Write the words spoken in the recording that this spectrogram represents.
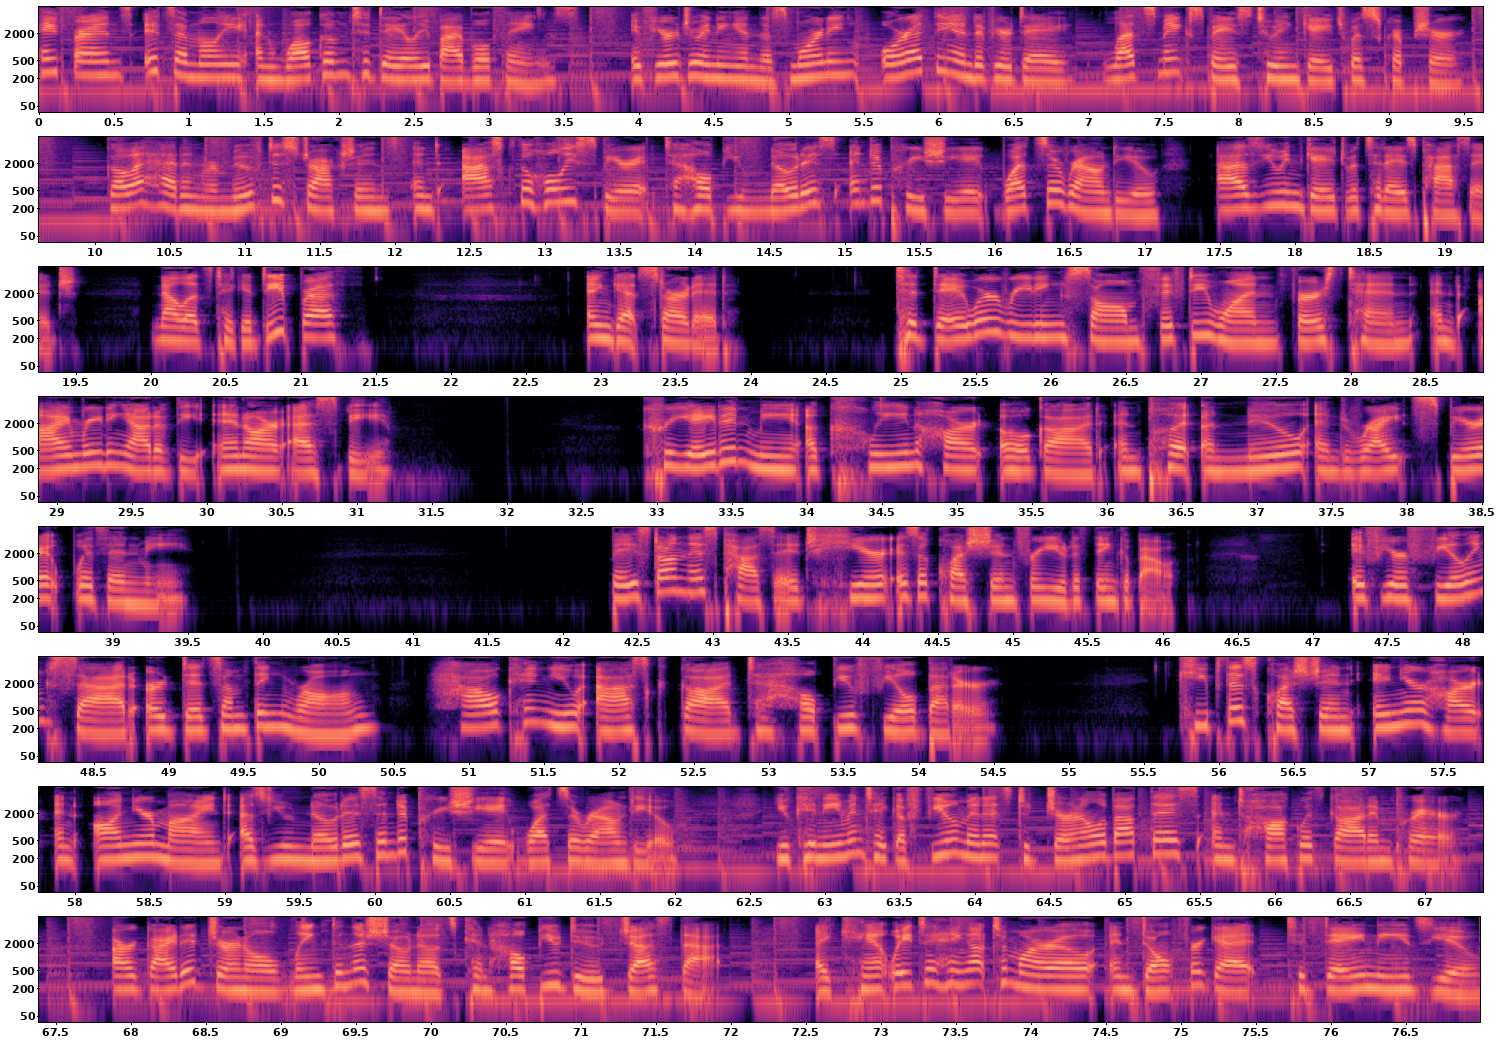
Hey, friends, it's Emily, and welcome to Daily Bible Things. If you're joining in this morning or at the end of your day, let's make space to engage with Scripture. Go ahead and remove distractions and ask the Holy Spirit to help you notice and appreciate what's around you as you engage with today's passage. Now, let's take a deep breath and get started. Today we're reading Psalm 51, verse 10, and I'm reading out of the NRSV. Create in me a clean heart, O God, and put a new and right spirit within me. Based on this passage, here is a question for you to think about. If you're feeling sad or did something wrong, how can you ask God to help you feel better? Keep this question in your heart and on your mind as you notice and appreciate what's around you. You can even take a few minutes to journal about this and talk with God in prayer. Our guided journal, linked in the show notes, can help you do just that. I can't wait to hang out tomorrow, and don't forget, today needs you.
